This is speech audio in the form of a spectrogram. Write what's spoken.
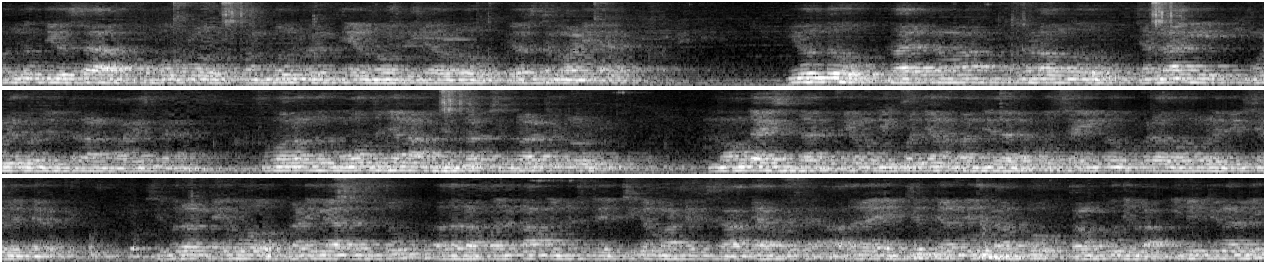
ಒಂದೊಂದು ದಿವಸ ಒಬ್ಬೊಬ್ಬರು ಸಂಪೂರ್ಣ ವ್ಯಕ್ತಿಯನ್ನು ಅನ್ನೋದಕ್ಕೆ ಅವರು ವ್ಯವಸ್ಥೆ ಮಾಡಿದ್ದಾರೆ. ಈ ಒಂದು ಕಾರ್ಯಕ್ರಮ ಬಹಳ ಒಂದು ಚೆನ್ನಾಗಿ ಮೂಡಿ ಬಂದಿದ್ದ ನಾನು ಭಾವಿಸ್ತೇನೆ. ಸುಮಾರು ಒಂದು ಮೂವತ್ತು ಜನ ಶಿಬಿರಾರ್ಥಿಗಳು ನೋಂದಾಯಿಸಿದ್ದಾರೆ. ಒಂದು ಇಪ್ಪತ್ತು ಜನ ಬಂದಿದ್ದಾರೆ. ಬಹುಶಃ ಇನ್ನೂ ಕೂಡ ಬರುವ ನಿರೀಕ್ಷೆಯಲ್ಲಿದ್ದೇವೆ ಶಿಬಿರಾರ್ಥಿಗಳು ಕಡಿಮೆ ಆದಷ್ಟು ಅದರ ಪರಿಣಾಮ ಇನ್ನಷ್ಟು ಹೆಚ್ಚಿಗೆ ಮಾಡಲಿಕ್ಕೆ ಸಾಧ್ಯ ಆಗ್ತದೆ. ಆದರೆ ಹೆಚ್ಚಿನ ಜನರಿಗೆ ತಲುಪು ತಲುಪುವುದಿಲ್ಲ. ಈ ನಿಟ್ಟಿನಲ್ಲಿ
